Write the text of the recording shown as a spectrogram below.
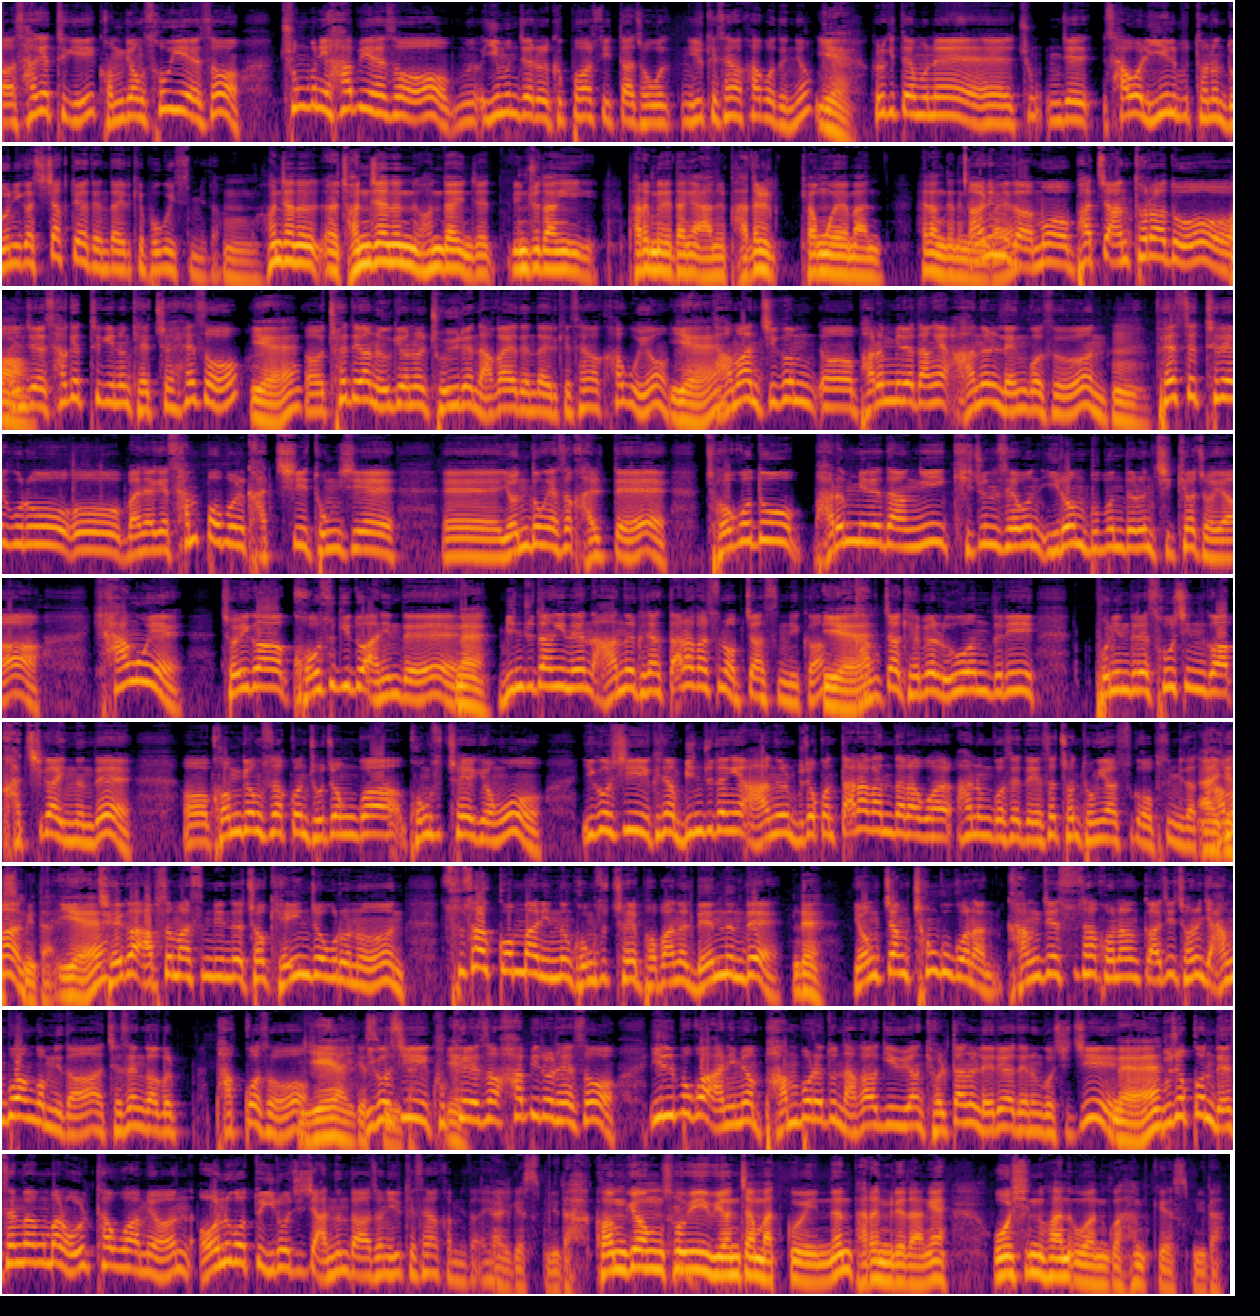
어, 사개특위 검경 소위에서 충분히 합의해서 이 문제를 극복할 수 있다. 저 이렇게 생각하거든요. 예. 그렇기 때문에 중- 이제 4월 2일부터는 논의가 시작돼야 된다 이렇게 보고 있습니다. 음, 헌재는 어, 전제는 헌데 이제 민주당이 바른미래당의 안을 받을 경우에만 해당되는 건가요? 아닙니다. 뭐 받지 않더라도 어. 이제 사개특위는 개최해서 예. 어, 최대한 의견을 조율해 나가야 된다 이렇게 생각하고요. 예. 다만 지금 어, 바른미래당의 안을 낸 것은 음. 패스트트랙으로 어, 만약에 3법을 같이 동시에 에, 연동해서 갈 때 적어도 바른미래당이 기준 세운 이런 부분들은 지켜져야 향후에 저희가 거수기도 아닌데 네. 민주당이 낸 안을 그냥 따라갈 수는 없지 않습니까? 예. 각자 개별 의원들이 본인들의 소신과 가치가 있는데 어, 검경 수사권 조정과 공수처의 경우 이것이 그냥 민주당의 안을 무조건 따라간다라고 하- 하는 것에 대해서 전 동의할 수가 없습니다. 다만 알겠습니다. 예. 제가 앞서 말씀드린 대로 저 개인적으로는 수사권만 있는 공수처의 법안을 냈는데 네. 영장 청구 권한, 강제 수사 권한까지 저는 양보한 겁니다. 제 생각을 바꿔서. 예, 알겠습니다. 이것이 국회에서 합의를 해서 일보가 아니면 반벌에도 나가기 위한 결단을 내려야 되는 것이지 네. 무조건 내 생각만 옳다고 하면 어느 것도 이루어지지 않는다. 저는 이렇게 생각합니다. 예. 알겠습니다. 검경 소위 위원장 맡고 있는 바른미래당의 오신환 의원과 함께했습니다.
